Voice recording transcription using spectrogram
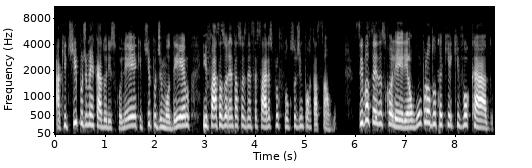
a que tipo de mercadoria escolher, que tipo de modelo, e faça as orientações necessárias para o fluxo de importação. Se vocês escolherem algum produto aqui equivocado,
